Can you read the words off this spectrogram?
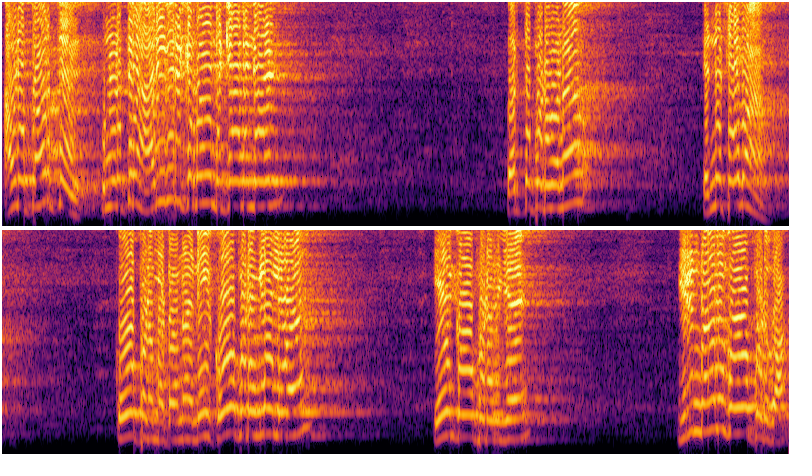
அவனை பார்த்து உன்னிடத்தில் அறிவு இருக்கிறதா? என்று கேளுங்கள். வருத்தப்படுவனா? என்ன செய்வான்? கோவப்பட மாட்டானா? நீ கோவப்படுவீங்களா இல்லையா? ஏன் கோவப்படுவீங்க? இருந்தாலும் கோவப்படுவான்.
